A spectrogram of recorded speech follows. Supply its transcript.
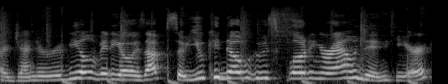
our gender reveal video is up so you can know who's floating around in here.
